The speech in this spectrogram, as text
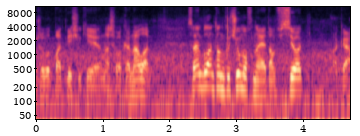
живут подписчики нашего канала. С вами был Антон Кучумов, на этом все. Пока.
